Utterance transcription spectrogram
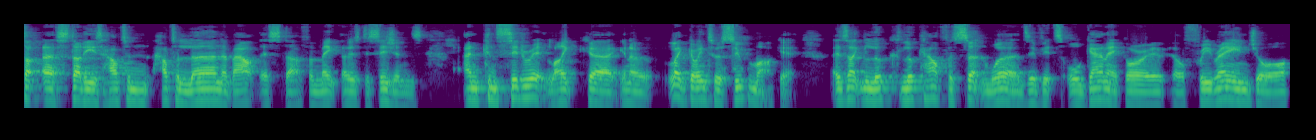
uh, studies, how to how to learn about this stuff and make those decisions. And consider it like uh, you know, like going to a supermarket it's like look look out for certain words if it's organic or, or free range or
